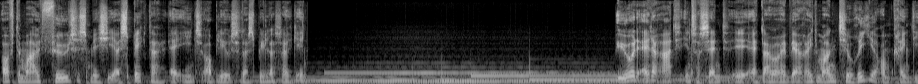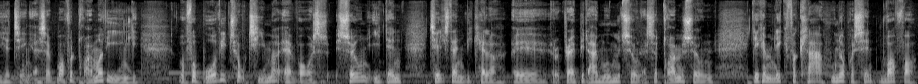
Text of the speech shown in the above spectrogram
Ofte meget følelsesmæssige aspekter af ens oplevelse, der spiller sig igen. I øvrigt er det ret interessant, øh, at der vil være rigtig mange teorier omkring de her ting. Altså, hvorfor drømmer vi egentlig? Hvorfor bruger vi to timer af vores søvn i den tilstand, vi kalder øh, rapid eye movement søvn, altså drømmesøvnen? Det kan man ikke forklare 100% hvorfor.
